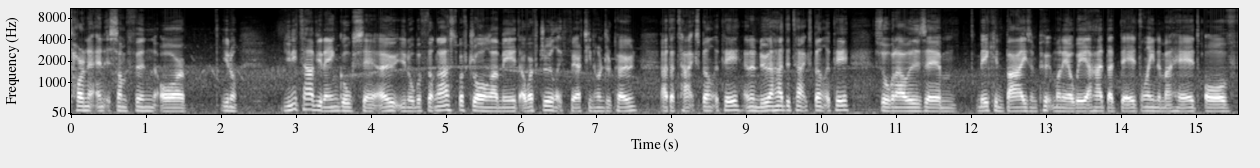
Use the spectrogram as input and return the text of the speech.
turn it into something, or you know, you need to have your end goal set out. You know, with the last withdrawal I made, I withdrew like thirteen hundred pound. I had a tax bill to pay, and I knew I had the tax bill to pay. So when I was um, making buys and putting money away, I had that deadline in my head of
